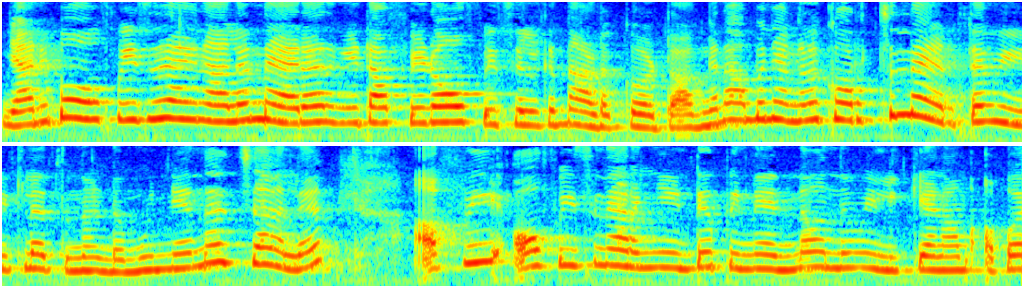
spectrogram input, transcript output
ഞാനിപ്പോൾ ഓഫീസിൽ കഴിഞ്ഞാലും നേരെ ഇറങ്ങിയിട്ട് അഫിയുടെ ഓഫീസിലേക്ക് നടക്കും കേട്ടോ. അങ്ങനെ ആകുമ്പോൾ ഞങ്ങൾ കുറച്ച് നേരത്തെ വീട്ടിലെത്തുന്നുണ്ട്. മുന്നേന്ന് വെച്ചാൽ അഫി ഓഫീസിൽ നിന്ന് ഇറങ്ങിയിട്ട് പിന്നെ എന്നെ ഒന്ന് വിളിക്കണം. അപ്പോൾ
